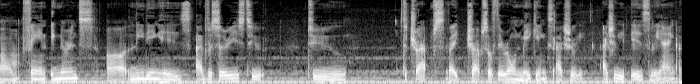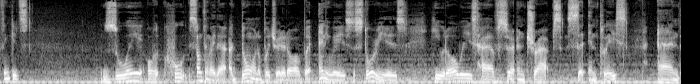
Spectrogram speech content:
um, feign ignorance, uh, leading his adversaries to to to traps, like traps of their own makings. Actually, actually, it is Liang. I think it's Zoe or who something like that. I don't want to butcher it at all, but anyways, the story is he would always have certain traps set in place and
